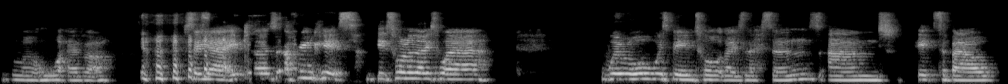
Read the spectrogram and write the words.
Well, whatever. so yeah, it does. I think it's it's one of those where we're always being taught those lessons and it's about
